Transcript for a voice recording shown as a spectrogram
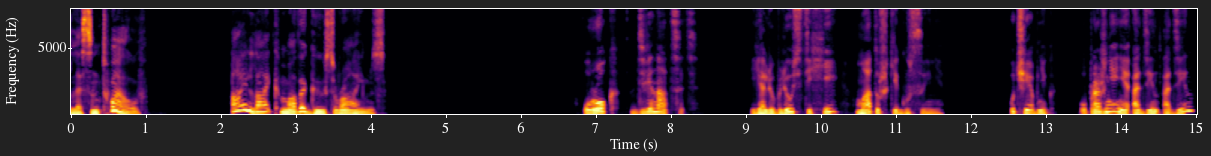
Lesson 12. I like Mother Goose rhymes. Урок 12. Я люблю стихи матушки Гусыни. Учебник. Упражнение 1.1,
